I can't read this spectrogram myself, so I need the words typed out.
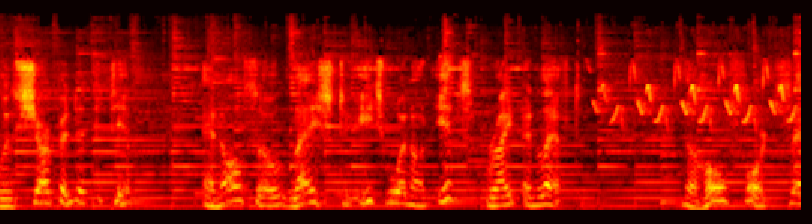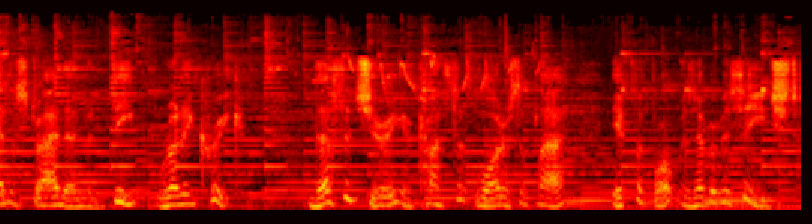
was sharpened at the tip and also lashed to each one on its right and left. The whole fort sat astride of a deep running creek, thus ensuring a constant water supply if the fort was ever besieged.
